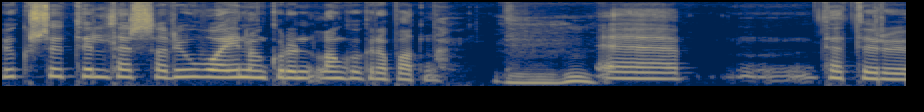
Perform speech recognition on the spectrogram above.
hugsuð til þess að rjúa einangurinn langugra barna. Mm -hmm. eh, Þetta eru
